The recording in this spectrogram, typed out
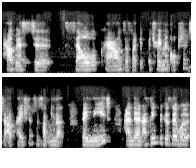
how best to sell crowns as like a, treatment option to our patients and something that they need. And then I think because they were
